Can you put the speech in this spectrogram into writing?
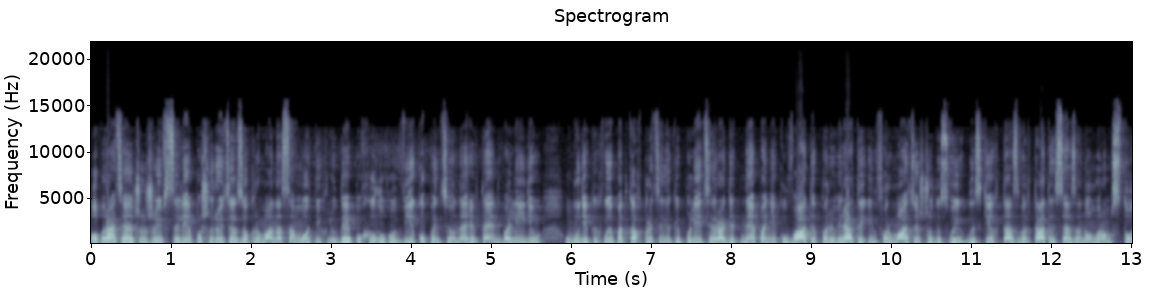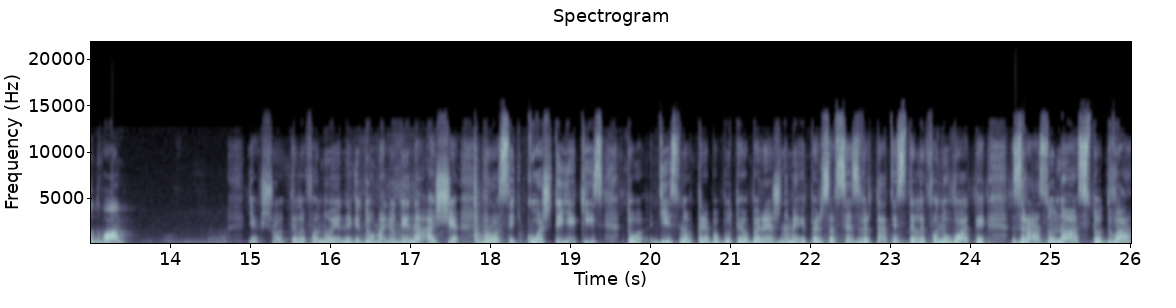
Операція «Чужий в селі» поширюється, зокрема, на самотніх людей похилого віку, пенсіонерів та інвалідів. У будь-яких випадках працівники поліції радять не панікувати, перевіряти інформацію щодо своїх близьких та звертатися за номером 102. Якщо телефонує невідома людина, а ще просить кошти якісь, то дійсно треба бути обережними і перш за все звертатись, телефонувати зразу на 102,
